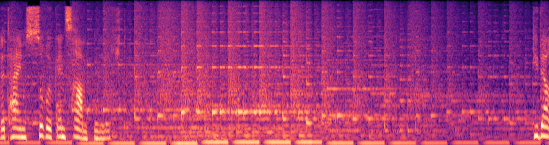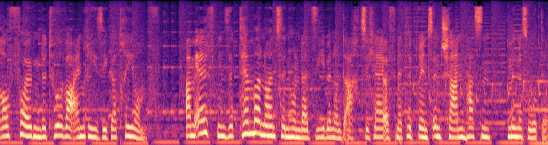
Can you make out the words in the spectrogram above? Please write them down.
the Times zurück ins Rampenlicht. Die darauf folgende Tour war ein riesiger Triumph. Am 11. September 1987 eröffnete Prince in Chanhassen, Minnesota,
